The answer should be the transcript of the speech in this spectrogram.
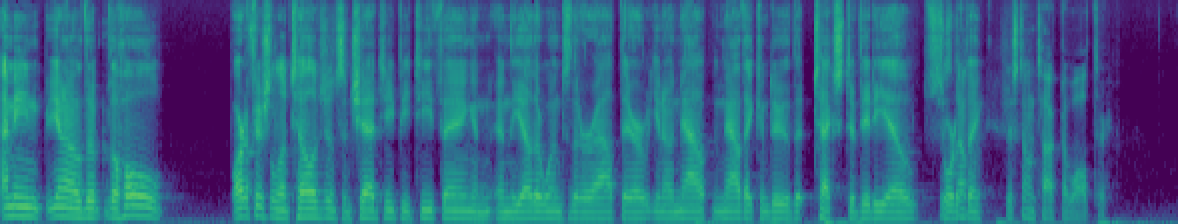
I mean, you know, the the whole artificial intelligence and chat GPT thing and, and the other ones that are out there, you know, now now they can do the text to video sort of thing. Just don't talk to Walter.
